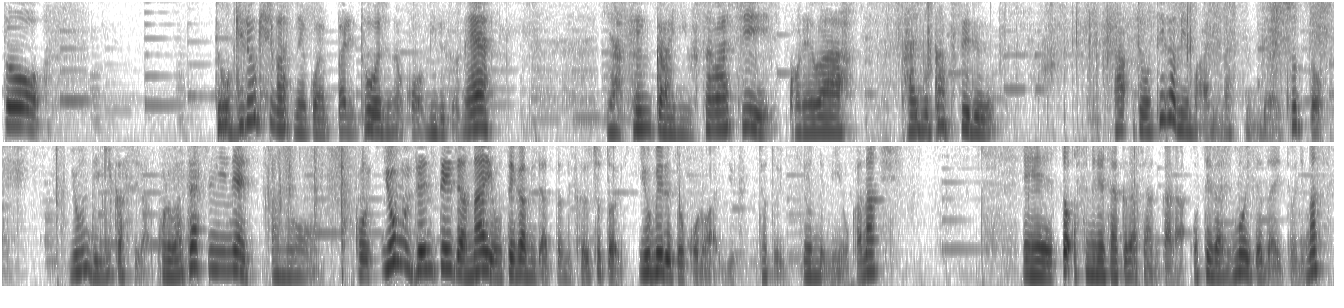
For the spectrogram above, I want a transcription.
と、ドキドキしますね。こうやっぱり当時の子を見るとね。いや、1000回にふさわしい。これはタイムカプセル。あ、で、お手紙もありますんで、ちょっと読んでいいかしら？これ私にね、あの、こう読む前提じゃないお手紙だったんですけど、ちょっと読めるところはちょっと読んでみようかな。えっ、ー、と、すみれさくらさんからお手紙もいいております。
